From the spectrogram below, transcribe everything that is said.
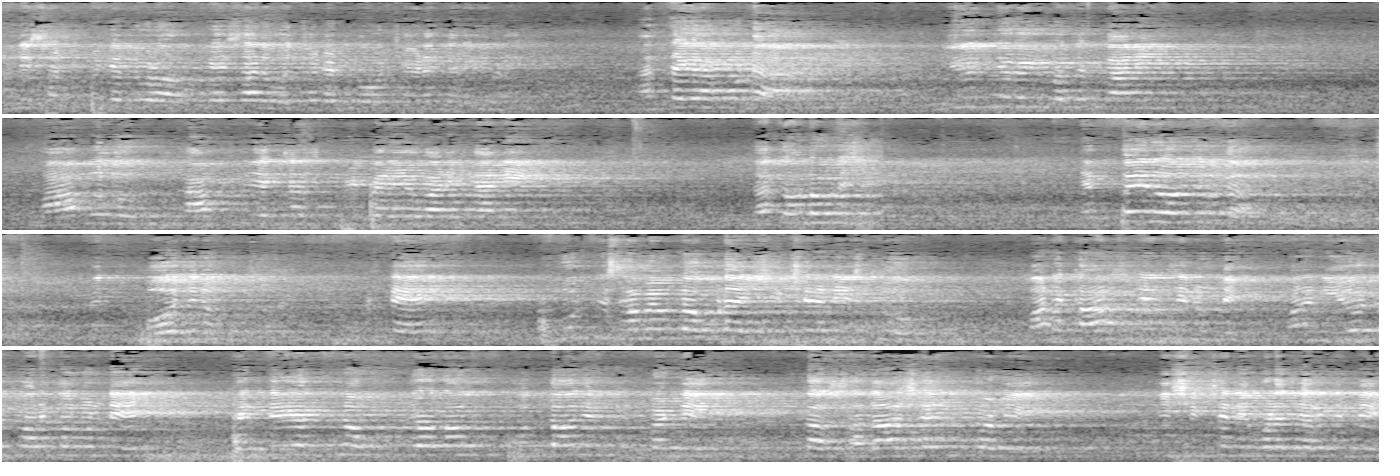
అన్ని సర్టిఫికెట్లు కూడా ఒకేసారి వచ్చేటట్టుగా చేయడం జరిగింది. అంతేకాకుండా నిరుద్యోగ యువత కానీ మామూలు కాంపిటేటివ్ ఎగ్జామ్స్ ప్రిపేర్ అయ్యే వారికి కానీ గతంలో కూడా డెబ్బై రోజులుగా భోజనం అంటే పూర్తి సమయంలో కూడా ఈ శిక్షణ ఇస్తూ మన కాన్స్టిట్యున్సీ నుండి మన నియోజకవర్గం నుండి పెద్ద ఎత్తున ఉద్యోగాలు పొందాలనేటువంటి ఒక సదాశయంతో ఈ శిక్షణ ఇవ్వడం జరిగింది.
